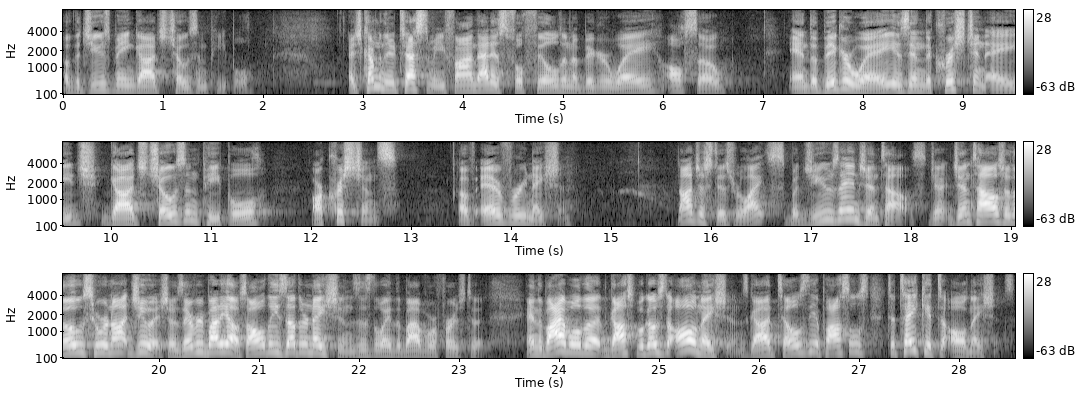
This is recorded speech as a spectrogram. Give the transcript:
of the Jews being God's chosen people. As you come to the New Testament, you find that is fulfilled in a bigger way also. And the bigger way is in the Christian age, God's chosen people are Christians of every nation. Not just Israelites, but Jews and Gentiles. Gentiles are those who are not Jewish, as everybody else. All these other nations is the way the Bible refers to it. And the Bible, the gospel goes to all nations. God tells the apostles to take it to all nations.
